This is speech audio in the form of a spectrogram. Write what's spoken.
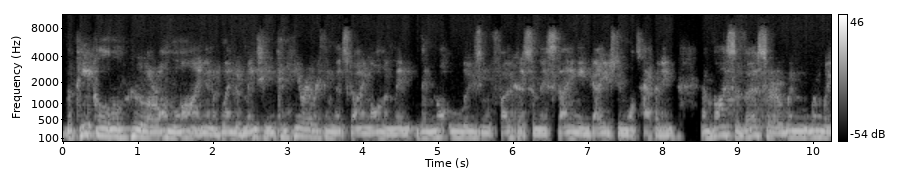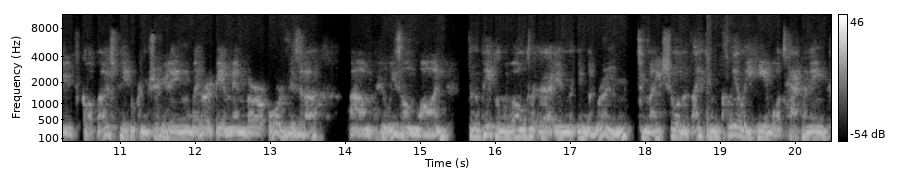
the people who are online in a blended meeting can hear everything that's going on and then they're not losing focus and they're staying engaged in what's happening. And vice versa, when, when we've got those people contributing, whether it be a member or a visitor um, who is online, for the people involved uh, in, in the room to make sure that they can clearly hear what's happening.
